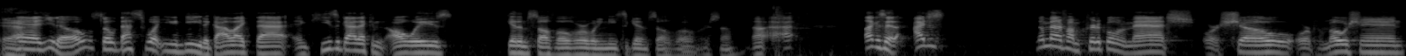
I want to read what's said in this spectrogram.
yeah. And you know, so that's what you need a guy like that, and he's a guy that can always get himself over when he needs to get himself over. So, uh, I, like I said, I just no matter if I'm critical of a match or a show or a promotion,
